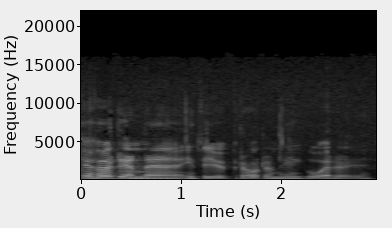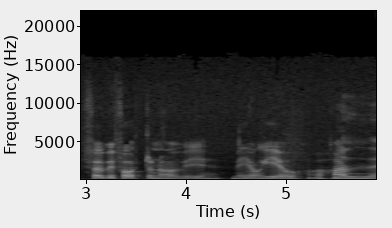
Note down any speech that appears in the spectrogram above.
Jag hörde en uh, intervju på radion igår, förbifarten av, med Jan Guillou. Han, uh,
